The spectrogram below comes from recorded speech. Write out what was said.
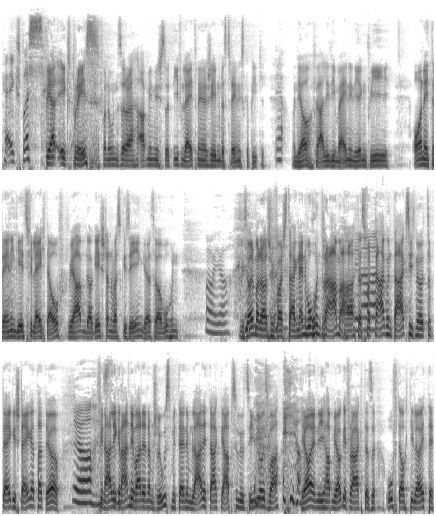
Per Express. Per Express von unserer administrativen Leiterin ist eben das Trainingskapitel. Ja. Und ja, für alle, die meinen, irgendwie ohne Training geht's vielleicht auf. Wir haben da gestern was gesehen, gell, so eine Wochen, Oh ja. Wie soll man da schon fast sagen? Ein Wochendrama, ja. das von Tag und Tag sich nur zum Teil gesteigert hat. Ja. ja Finale Grande war dann am Schluss mit einem Ladetag, der absolut sinnlos war. ja. ja, und ich habe mich auch gefragt, also oft auch die Leute,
